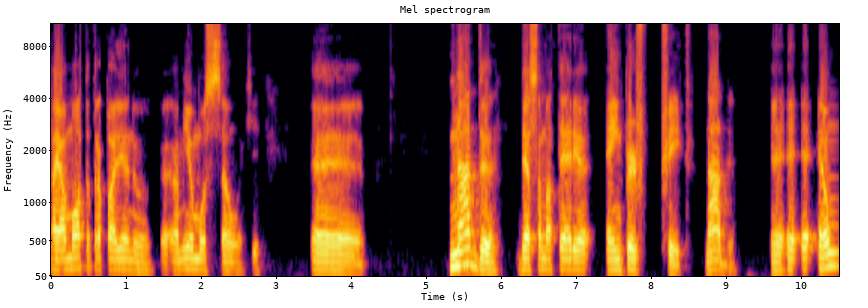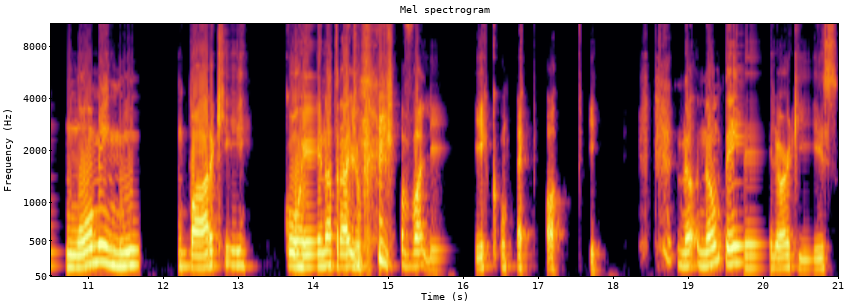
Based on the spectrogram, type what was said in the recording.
Aí a moto atrapalhando a minha emoção aqui. É, nada dessa matéria é imperfeito. Nada. É, é- é, é um homem num parque correndo atrás de um javali com laptop. Não, não tem melhor que isso.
